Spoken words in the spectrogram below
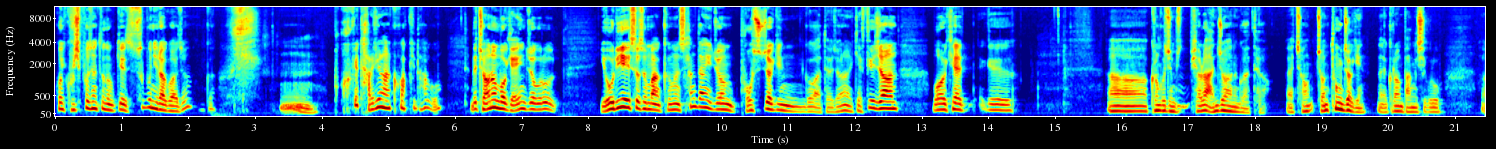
거의 90% 넘게 수분이라고 하죠. 그러니까 음, 크게 다르진 않을 것 같기도 하고. 근데 저는 뭐 개인적으로 요리에 있어서만큼은 상당히 좀 보수적인 것 같아요. 저는 이렇게 퓨전 뭐 이렇게 그 어, 그런 거 좀 별로 안 좋아하는 것 같아요. 네, 전, 전통적인 네, 그런 방식으로 어,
